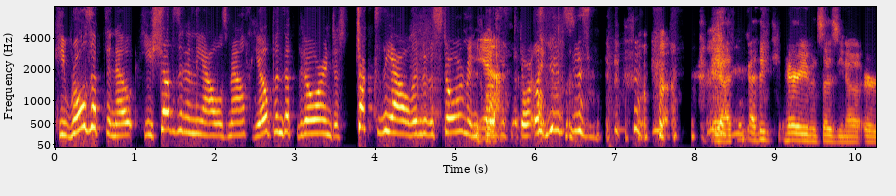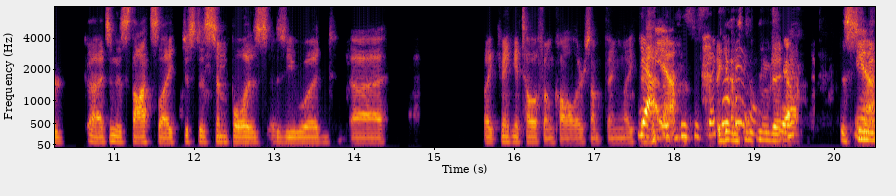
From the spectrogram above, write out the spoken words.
He rolls up the note, he shoves it in the owl's mouth, he opens up the door and just chucks the owl into the storm and Yeah. closes the door. Like it's just yeah, I think I think Harry even says, you know, or uh, it's in his thoughts, like just as simple as as you would, uh, like making a telephone call or something like yeah, that. Yeah. like, he's just like Again, "Okay." something that Yeah. is Yeah.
